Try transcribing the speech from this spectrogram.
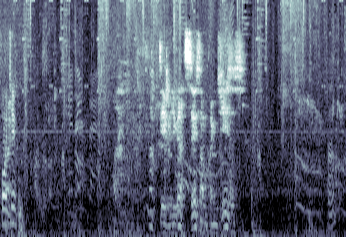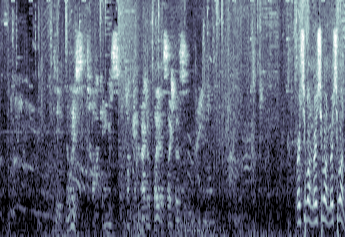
Point. Oh, David, you gotta say something. Jesus. Huh? Dude, nobody's talking. It's fucking hard to play this like this. Mercy one, Mercy one, Mercy one.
